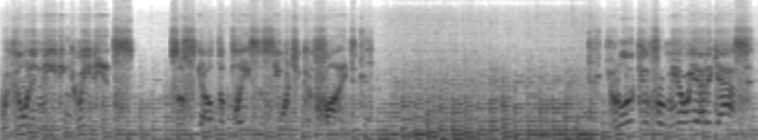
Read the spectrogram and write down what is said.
We're going to need ingredients, so scout the place and see what you can find. You're looking for muriatic acid,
